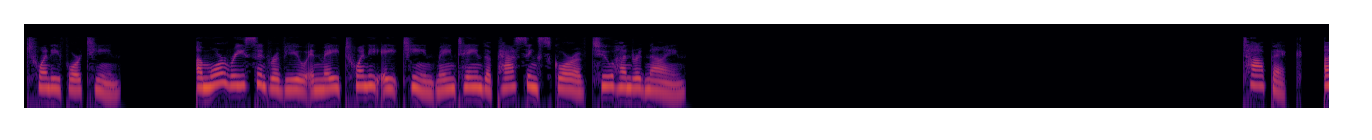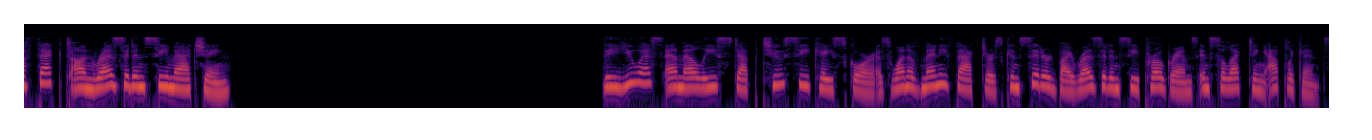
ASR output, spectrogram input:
2014. A more recent review in May 2018 maintained the passing score of 209. Topic: Effect on residency matching. The USMLE Step 2 CK score is one of many factors considered by residency programs in selecting applicants.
